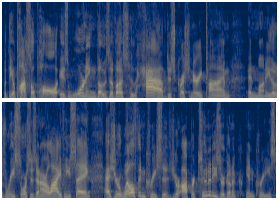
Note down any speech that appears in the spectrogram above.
But the Apostle Paul is warning those of us who have discretionary time and money, those resources in our life, he's saying, as your wealth increases, your opportunities are going to increase.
